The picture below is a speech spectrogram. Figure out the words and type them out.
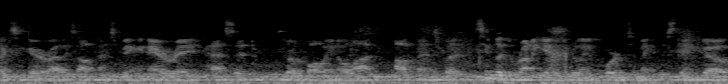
Dykes and Garrett Riley's offense being an air raid, pass it, throw the ball, you know, a lot offense. But it seems like the running game is really important to make this thing go.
